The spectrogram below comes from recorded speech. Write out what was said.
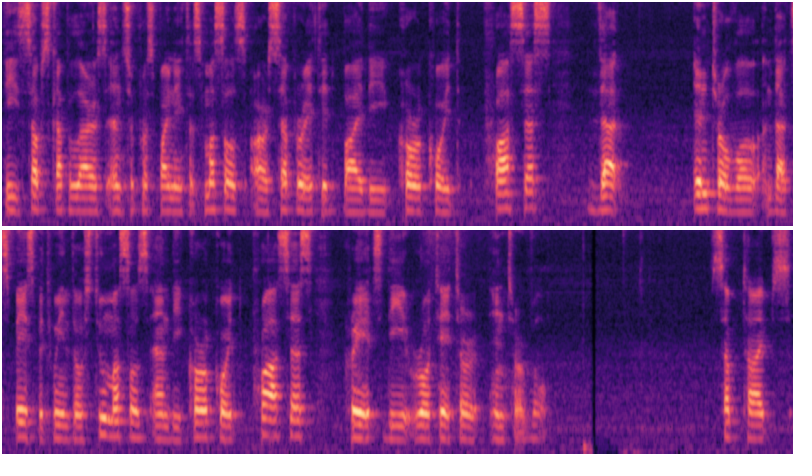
the subscapularis and supraspinatus muscles are separated by the coracoid process. That interval, that space between those two muscles and the coracoid process creates the rotator interval subtypes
